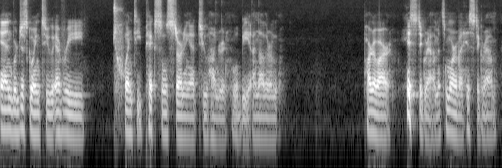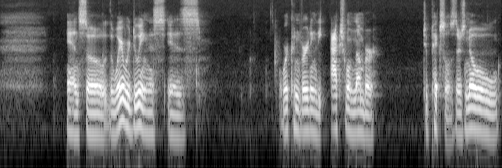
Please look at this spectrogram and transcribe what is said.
and we're just going to every 20 pixels starting at 200 will be another part of our histogram. It's more of a histogram. And so the way we're doing this is we're converting the actual number to pixels. There's no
